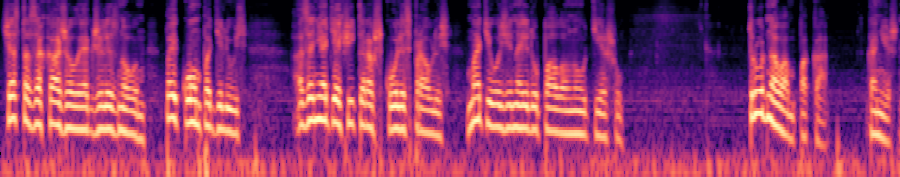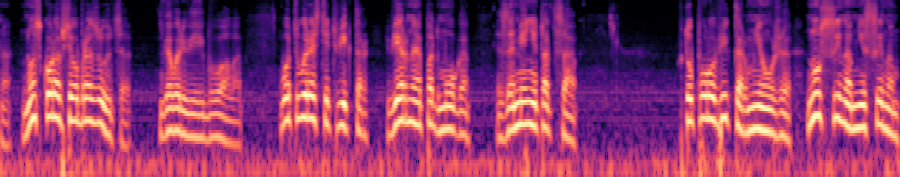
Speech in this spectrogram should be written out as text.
Часто захаживал я к Железновым, пайком поделюсь, о занятиях Виктора в школе справлюсь, мать его Зинаиду Павловну утешу. Трудно вам пока, конечно, но скоро все образуется, говорю я ей бывало. Вот вырастет Виктор, верная подмога, заменит отца. В ту пору Виктор мне уже, ну, сыном, не сыном,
